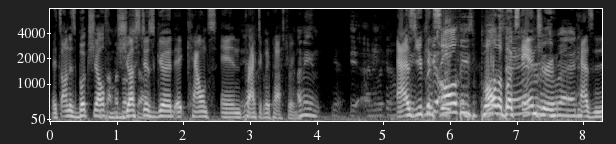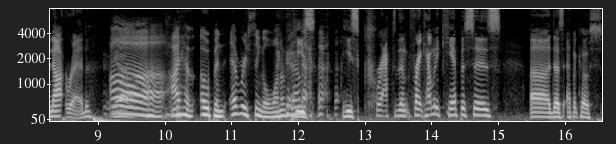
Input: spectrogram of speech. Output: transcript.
It's on his bookshelf. It's on just bookshelf. as good. It counts in practically pastoring. I mean, yeah. I mean, look at how as you can at see, all these all the books books that Andrew's Andrew read. has not read. uh, i have opened every single one of them He's he's cracked them. Frank, how many campuses uh, does Epicos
